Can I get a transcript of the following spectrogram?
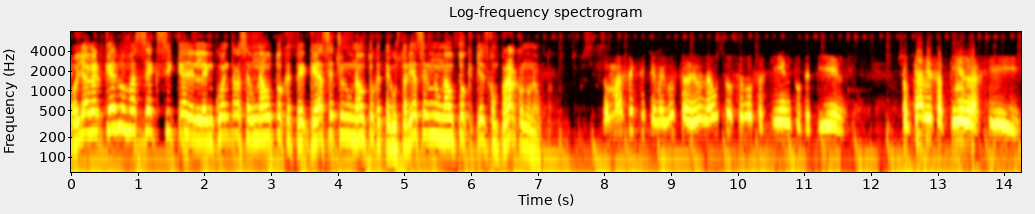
Oye, a ver, ¿qué es lo más sexy que le encuentras a un auto que te que has hecho en un auto que te gustaría hacer en un auto que quieres comparar con un auto? Lo más sexy que me gusta de un auto son los asientos de piel. Tocar esa piel así,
